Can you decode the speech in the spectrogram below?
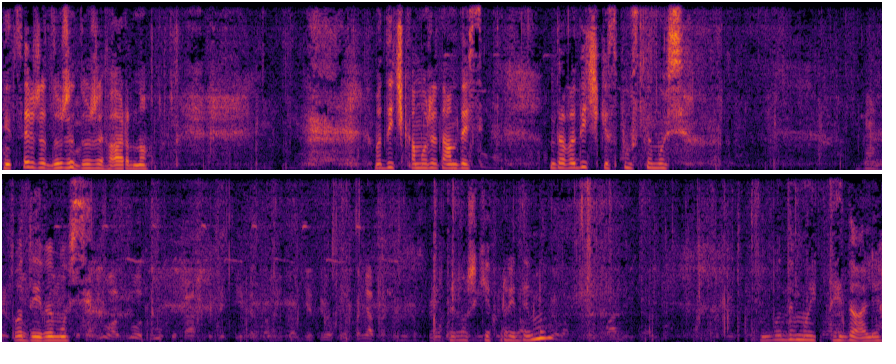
І це вже дуже-дуже гарно. Водичка, може, там десь до водички спустимось. Подивимось. Трошки пройдемо. Будемо йти далі.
